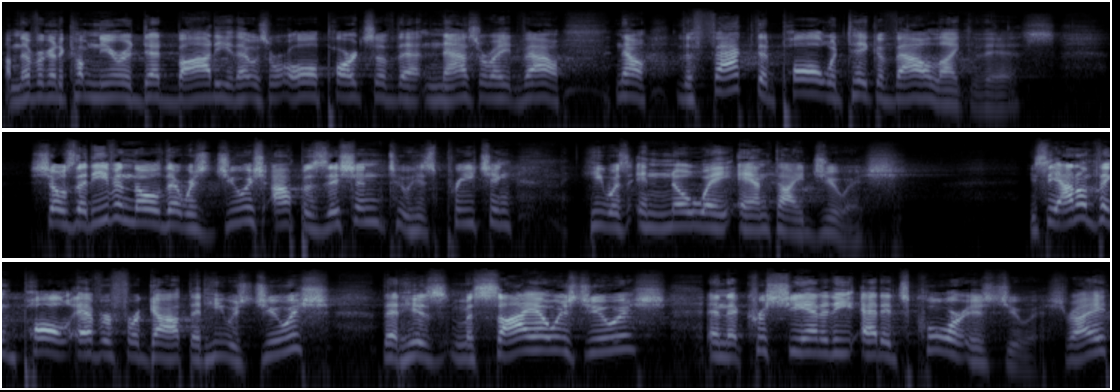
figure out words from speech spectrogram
I'm never going to come near a dead body. That was all parts of that Nazarite vow. Now, the fact that Paul would take a vow like this shows that even though there was Jewish opposition to his preaching, he was in no way anti Jewish. You see, I don't think Paul ever forgot that he was Jewish, that his Messiah was Jewish, and that Christianity at its core is Jewish, right?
